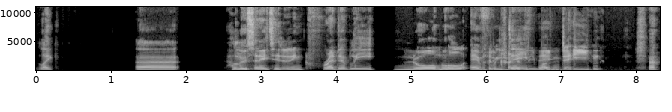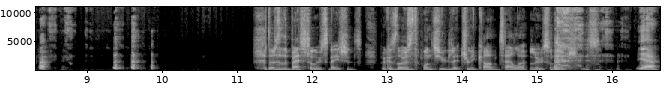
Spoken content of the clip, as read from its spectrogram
like uh hallucinated an incredibly normal everyday Incredibly thing? mundane. those are the best hallucinations because those are the ones you literally can't tell are hallucinations. Yeah,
